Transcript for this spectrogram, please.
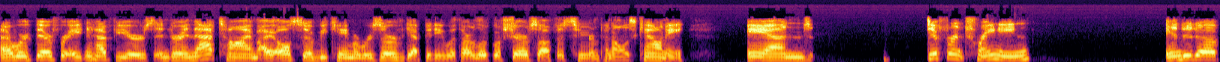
And I worked there for eight and a half years. And during that time, I also became a reserve deputy with our local sheriff's office here in Pinellas County. And different training ended up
